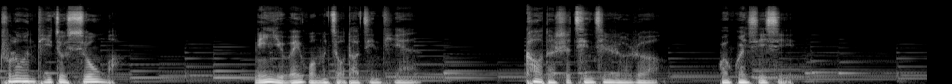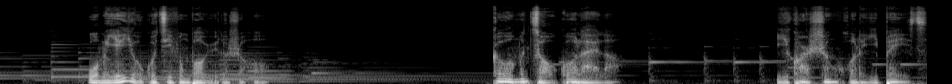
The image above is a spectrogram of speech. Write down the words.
出了问题就修嘛。你以为我们走到今天，靠的是亲亲热热，欢欢喜喜？”我们也有过疾风暴雨的时候，可我们走过来了，一块生活了一辈子。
